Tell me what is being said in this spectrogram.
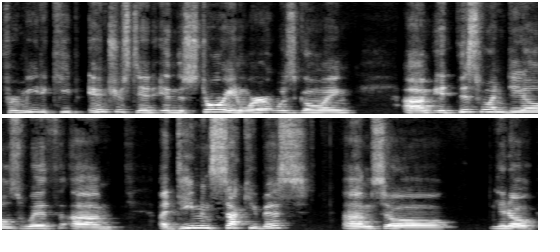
for me to keep interested in the story and where it was going. Um, it this one deals with um, a demon succubus. Um, so you know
